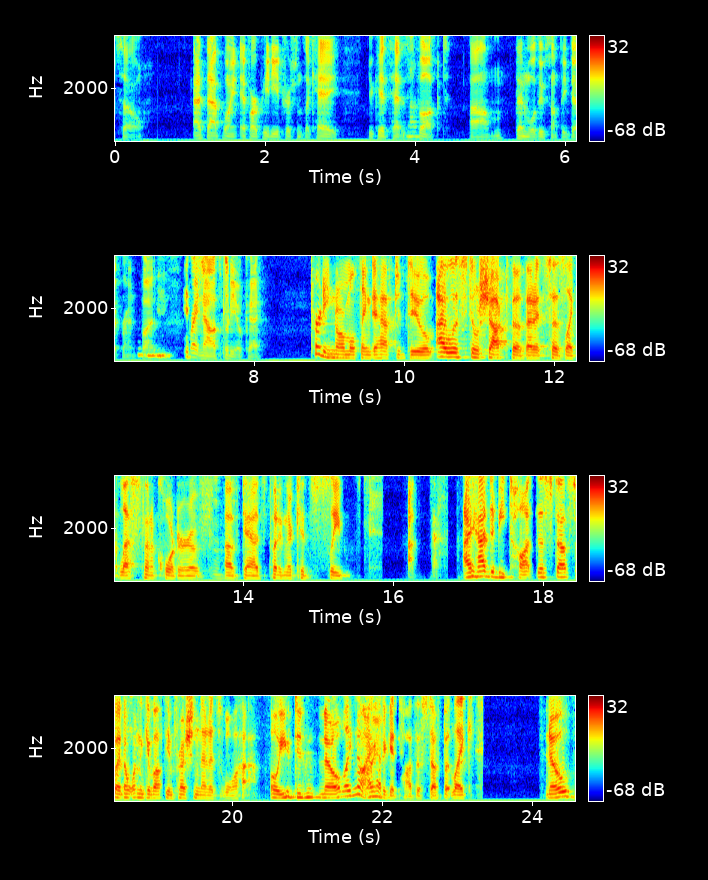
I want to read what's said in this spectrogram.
So, at that point, if our pediatrician's like, "Hey, your kid's head is fucked," um, then we'll do something different. But right now, it's pretty okay. pretty normal thing to have to do. I was still shocked though that it says like less than a quarter of Mhm. of dads putting their kids to sleep. I, I had to be taught this stuff, so I don't want to give off the impression that it's well, oh, you didn't know. Like, no, I had to get taught this stuff, but like, no,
